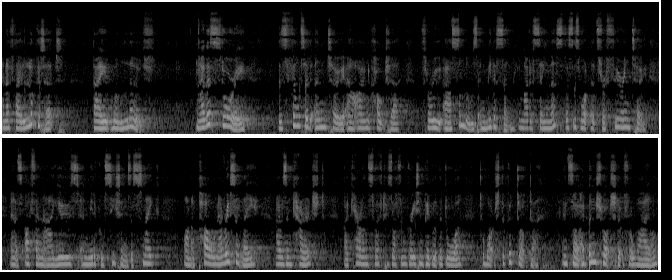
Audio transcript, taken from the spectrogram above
And if they look at it, they will live. Now, this story is filtered into our own culture through our symbols in medicine. You might have seen this. This is what it's referring to, and it's often uh, used in medical settings a snake on a pole. Now, recently, I was encouraged by Carolyn Swift, who's often greeting people at the door, to watch The Good Doctor. And so I binge watched it for a while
